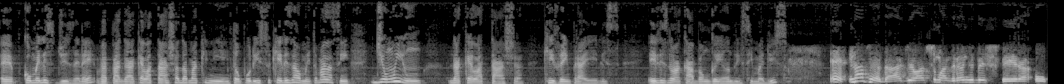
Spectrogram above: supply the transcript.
é, como eles dizem, né? Vai pagar aquela taxa da maquininha. Então, por isso que eles aumentam. Mas, assim, de um em um, naquela taxa que vem para eles, eles não acabam ganhando em cima disso? É, na verdade, eu acho uma grande besteira o,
